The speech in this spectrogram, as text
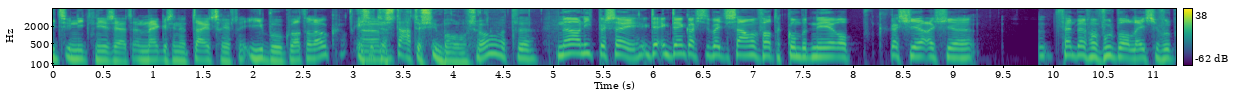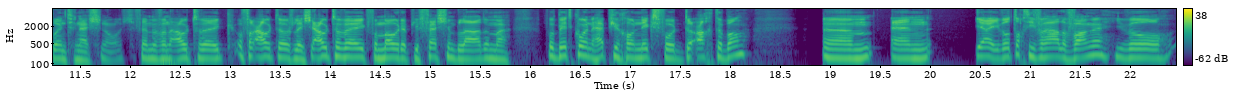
iets unieks neerzetten. Een magazine, een tijdschrift, een e-book, wat dan ook. Is het Ehm, een statussymbool of zo? Wat, eh, Nou, niet per se. Ik, denk- ik denk als je het een beetje samenvat, dan komt het neer op... Als je, als je fan bent van voetbal, lees je Voetbal International. Als je fan bent van, Autoweek, of van auto's, lees je Autoweek. Voor mode heb je fashionbladen. Maar voor Bitcoin heb je gewoon niks voor de achterban. Ehm, en ja, je wil toch die verhalen vangen. Je wil,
